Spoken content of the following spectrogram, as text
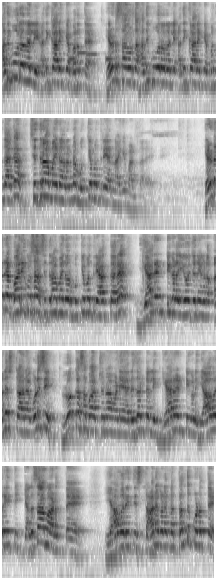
ಹದಿಮೂರರಲ್ಲಿ ಅಧಿಕಾರಕ್ಕೆ ಬರುತ್ತೆ. ಎರಡು ಸಾವಿರದ ಹದಿಮೂರರಲ್ಲಿ ಅಧಿಕಾರಕ್ಕೆ ಬಂದಾಗ ಸಿದ್ದರಾಮಯ್ಯನವರನ್ನ ಮುಖ್ಯಮಂತ್ರಿಯನ್ನಾಗಿ ಮಾಡ್ತಾರೆ. ಎರಡನೇ ಬಾರಿಗೂ ಸಹ ಸಿದ್ದರಾಮಯ್ಯನವರು ಮುಖ್ಯಮಂತ್ರಿ ಆಗ್ತಾರೆ. ಗ್ಯಾರಂಟಿಗಳ ಯೋಜನೆಗಳು ಅನುಷ್ಠಾನಗೊಳಿಸಿ ಲೋಕಸಭಾ ಚುನಾವಣೆಯ ರಿಸಲ್ಟ್ ಅಲ್ಲಿ ಗ್ಯಾರಂಟಿಗಳು ಯಾವ ರೀತಿ ಕೆಲಸ ಮಾಡುತ್ತೆ, ಯಾವ ರೀತಿ ಸ್ಥಾನಗಳನ್ನು ತಂದು ಕೊಡುತ್ತೆ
